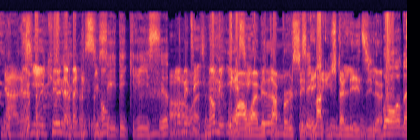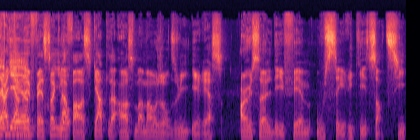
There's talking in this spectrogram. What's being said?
Il n'y en a rien qu'une apparition. C'est écrit ici. Ah, mais tu sais, ouais, non, mais il ouais, reste ouais, mais t'as peu, c'est écrit, je te l'ai dit. Là. Quand il avait fait ça avec la Non. phase 4, là, en ce moment, aujourd'hui, il reste un seul des films ou séries qui est sorti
